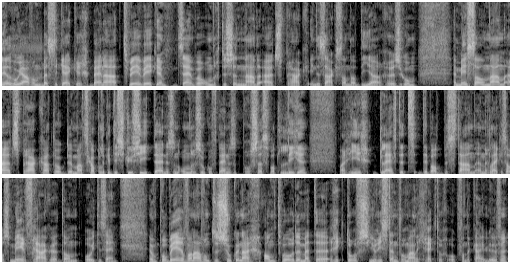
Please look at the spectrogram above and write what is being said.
Een heel goede avond, beste kijker. Bijna twee weken zijn we ondertussen na de uitspraak in de zaak Sandadia Reuzegom. En meestal na een uitspraak gaat ook de maatschappelijke discussie tijdens een onderzoek of tijdens het proces wat liggen. Maar hier blijft het debat bestaan en er lijken zelfs meer vragen dan ooit te zijn. En we proberen vanavond te zoeken naar antwoorden met uh, Rick Torfs, jurist en voormalig rector ook van de KU Leuven,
